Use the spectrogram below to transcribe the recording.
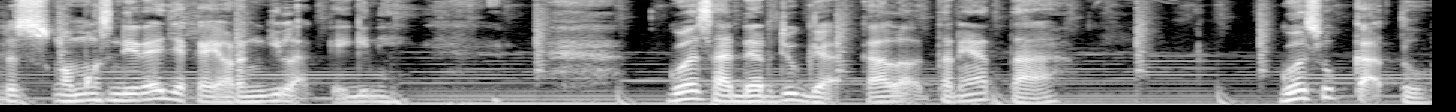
Terus ngomong sendiri aja kayak orang gila kayak gini. Gue sadar juga kalau ternyata gue suka tuh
